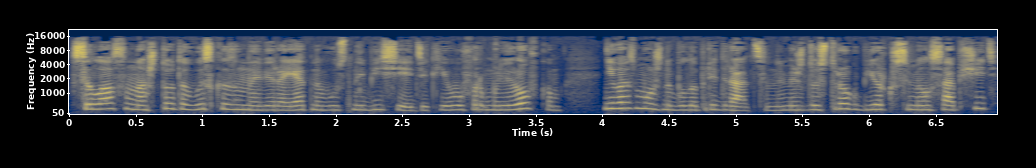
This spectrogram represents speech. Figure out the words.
ссылался на что-то высказанное, вероятно, в устной беседе. К его формулировкам невозможно было придраться, но между строк Бьорк сумел сообщить,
